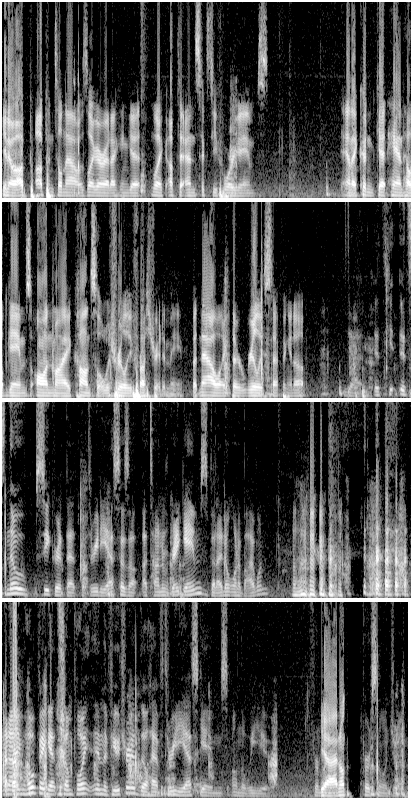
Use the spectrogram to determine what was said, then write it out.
you know, up up until now, it was like, all right, I can get like up to N64 games, and I couldn't get handheld games on my console, which really frustrated me. But now, like, they're really stepping it up. yeah, it's it's no secret that the 3DS has a, a ton of great games, but I don't want to buy one. and I'm hoping at some point in the future they'll have 3DS games on the Wii U. For my Yeah, I don't. personal enjoyment.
